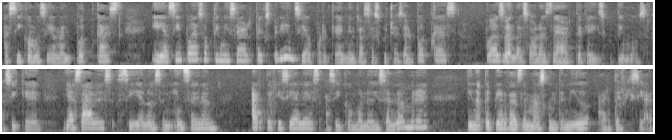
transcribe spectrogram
así como se llama el podcast, y así puedes optimizar tu experiencia, porque mientras escuchas el podcast puedes ver las obras de arte que discutimos. Así que ya sabes, síguenos en Instagram, Artificiales, así como lo dice el nombre, y no te pierdas de más contenido artificial.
